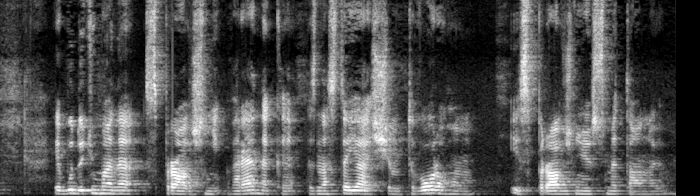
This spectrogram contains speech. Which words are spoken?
І будуть у мене справжні вареники з настоящим творогом і справжньою сметаною.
